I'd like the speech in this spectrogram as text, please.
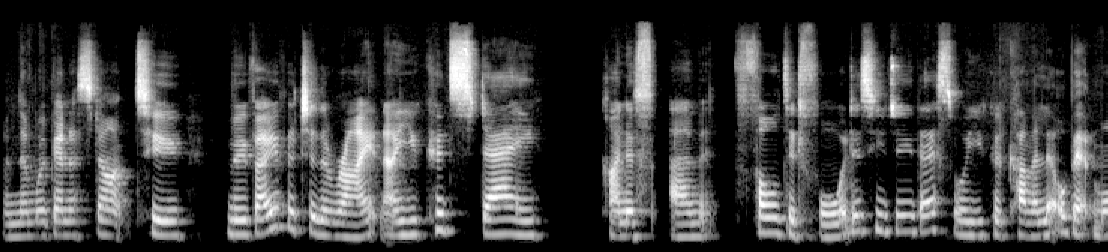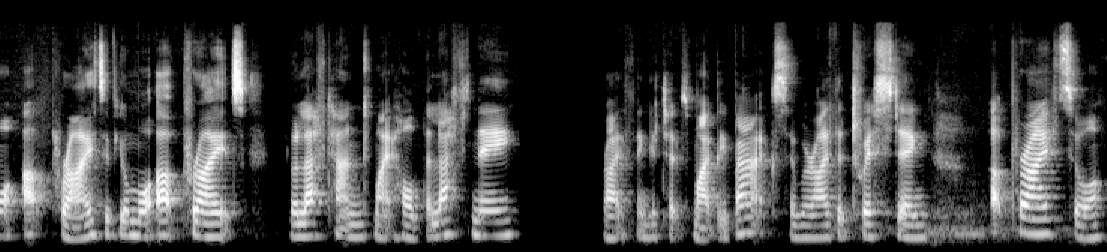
And then we're going to start to move over to the right. Now, you could stay kind of um, folded forward as you do this, or you could come a little bit more upright. If you're more upright, your left hand might hold the left knee, right fingertips might be back. So we're either twisting upright or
